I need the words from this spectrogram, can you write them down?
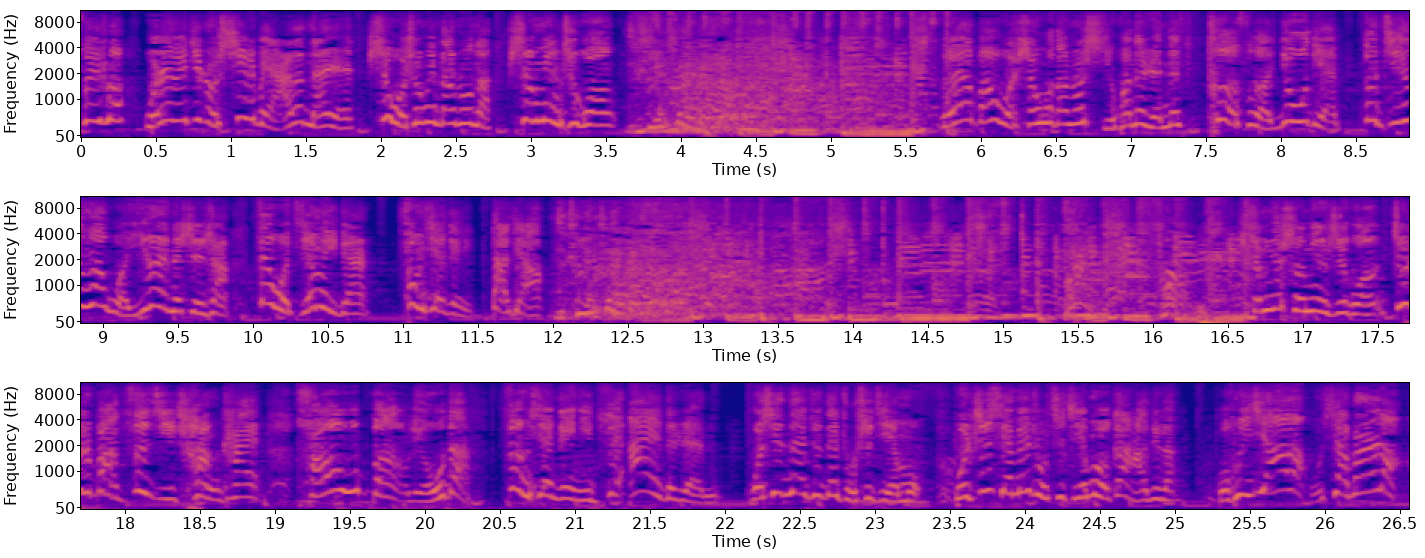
所以说，我认为这种细致板牙的男人是我生命当中的生命之光。我要把我生活当中喜欢的人的特色、优点都集中在我一个人的身上，在我节目里边奉献给大家。生命之光？就是把自己敞开，毫无保留的奉献给你最爱的人。我现在就在主持节目，我之前没主持节目，我干啥去了？我回家了，我下班了。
